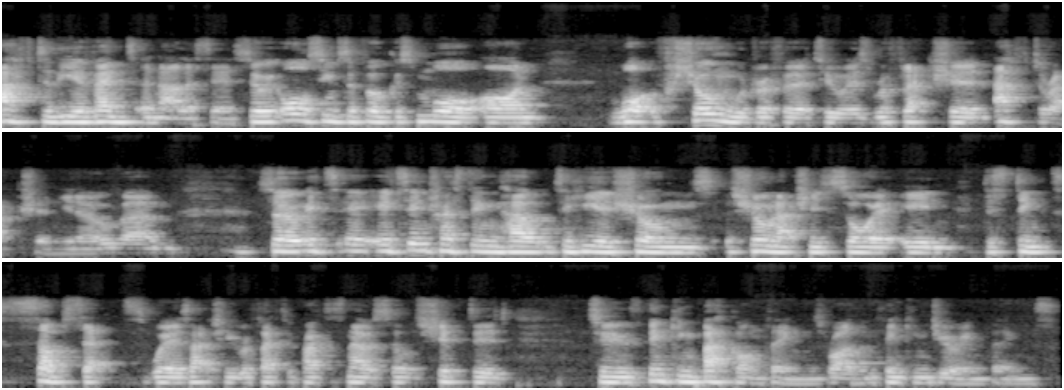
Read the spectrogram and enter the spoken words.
after the event analysis. So it all seems to focus more on what Schoen would refer to as reflection after action. You know, um, so it's it's interesting how to hear Schoen's Schoen actually saw it in distinct subsets, whereas actually reflective practice now is sort of shifted to thinking back on things rather than thinking during things.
